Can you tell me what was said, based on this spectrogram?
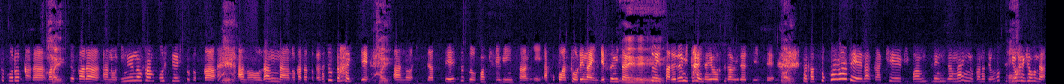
ところから、脇道から、はい、あの犬の散歩してる人とか、あのランナーの方とかがちょっと入って、はい、あの行っちゃって、ちょっと、まあ、警備員さんに、あここは通れないんですみたいに注意されるみたいな様子が見られていて、なんかそこまでなんか警備万全じゃないのかなって思ってしまうような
